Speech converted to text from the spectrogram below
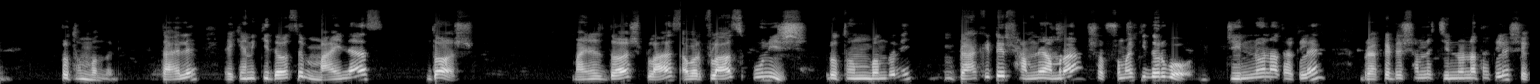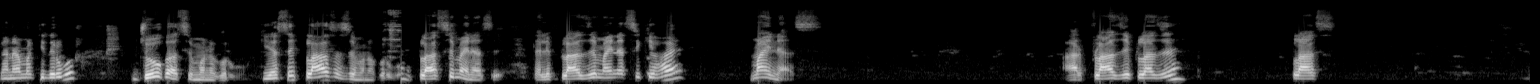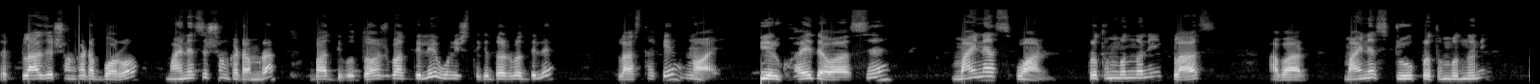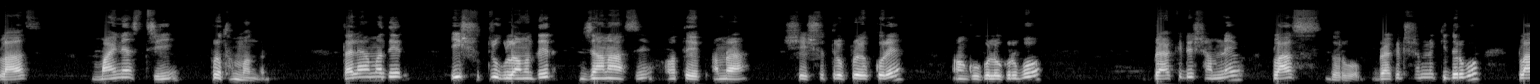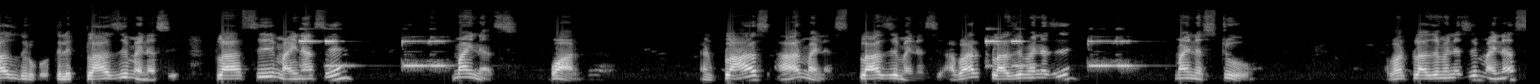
প্রথম বন্ধনী। তাহলে এখানে কি দেওয়া আছে? মাইনাস দশ। মাইনাস দশ প্লাস আবার প্লাস উনিশ। প্রথম বন্ধনী, ব্র্যাকেটের সামনে আমরা সবসময় কি ধরবো? চিহ্ন না থাকলে, ব্র্যাকেটের সামনে চিহ্ন না থাকলে সেখানে আমরা কি ধরবো? যোগ আছে মনে করব। কি আছে? প্লাস আছে মনে করব। প্লাসে মাইনাসে তাহলে প্লাসে মাইনাসে কি হয়? মাইনাস আর প্লাসে প্লাসে প্লাস প্লাসের সংখ্যাটা বড় মাইনাসের সংখ্যাটা আমরা বাদ দিব। দশ বাদ দিলে, উনিশ থেকে দশ বাদ দিলে প্লাস থাকে নয়। এর ঘয়ে দেওয়া আছে মাইনাস ওয়ান প্রথম বন্ধনী প্লাস আবার মাইনাস টু প্রথম বন্ধনী প্লাস মাইনাস থ্রি প্রথম বন্ধনী। তাহলে আমাদের এই সূত্রগুলো আমাদের জানা আছে, অতএব আমরা সেই সূত্র প্রয়োগ করে অঙ্কগুলো করব। ব্র্যাকেটের সামনে প্লাস ধরবো। ব্র্যাকেটের সামনে কি ধরবো? প্লাস ধরবো। তাহলে প্লাস প্লাসে মাইনাসে প্লাসে, মাইনাসে, মাইনাস, ওয়ান। And প্লাস আর মাইনাস প্লাসে মাইনাসে আবার প্লাসে মাইনাসে মাইনাস টু আবার প্লাসে মাইনাসে মাইনাস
